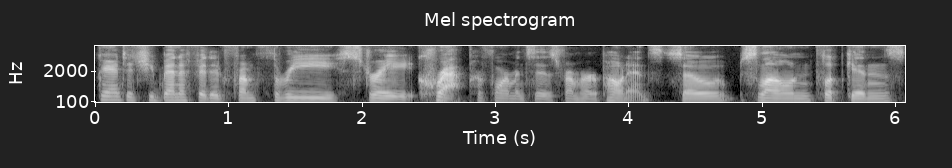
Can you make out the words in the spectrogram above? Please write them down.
granted, she benefited from three straight crap performances from her opponents. So Sloane, Flipkens,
